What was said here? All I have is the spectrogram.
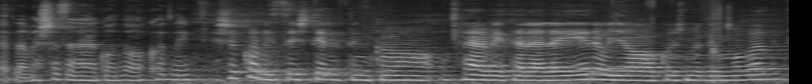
érdemes ezen elgondolkodni. És akkor vissza is térhetünk a felvétel elejére, hogy alkos meg önmagad,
